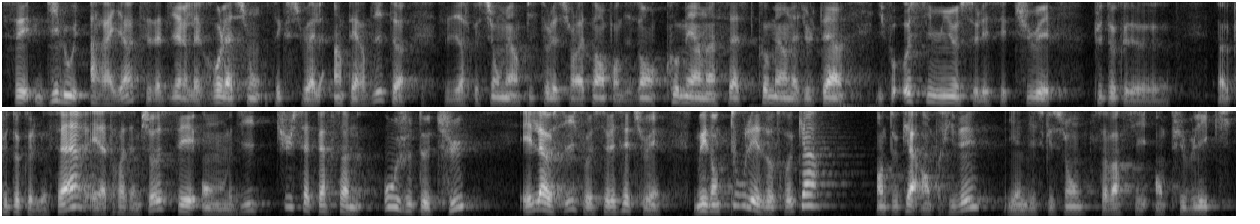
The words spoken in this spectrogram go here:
c'est Giloui Arayat, c'est-à-dire les relations sexuelles interdites. C'est-à-dire que si on met un pistolet sur la tempe en disant commets un inceste, commets un adultère, il faut aussi mieux se laisser tuer plutôt que de, euh, plutôt que de le faire. Et la troisième chose, c'est on me dit tue cette personne ou je te tue. Et là aussi, il faut se laisser tuer. Mais dans tous les autres cas, en tout cas en privé, il y a une discussion pour savoir si en public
